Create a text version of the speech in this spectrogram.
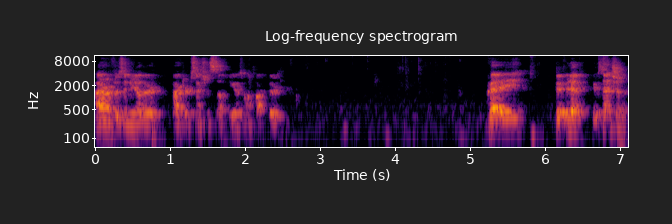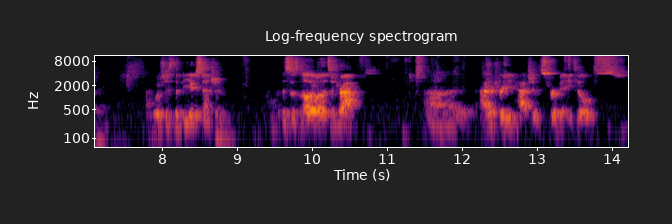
I don't know if there's any other vector extension stuff you guys want to talk through. Okay, BitManip extension, which is the B extension. This is another one that's a draft. Uh, adder tree patches for binutils,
